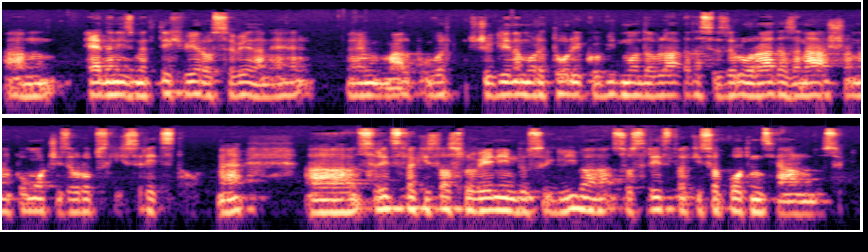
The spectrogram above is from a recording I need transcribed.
Um, eden izmed teh virov seveda ne. Ne, malo, če gledamo retoriko, vidimo, da vlada se zelo rada zanaša na pomoč iz evropskih sredstev. Uh, sredstva, ki so Sloveniji dosegljiva, so sredstva, ki so potencijalno dosegljiva.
